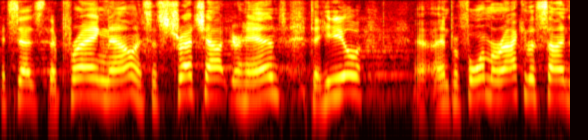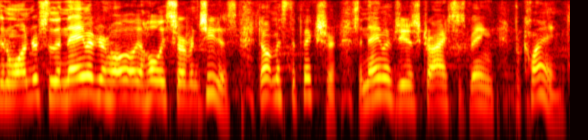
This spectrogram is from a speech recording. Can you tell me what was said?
it says they're praying now. It says, stretch out your hands to heal Uh, and perform miraculous signs and wonders through the name of your holy, holy servant Jesus. Don't miss the picture. The name of Jesus Christ is being proclaimed.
